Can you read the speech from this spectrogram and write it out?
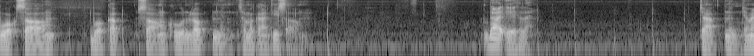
บวกสองบวกกับสองคูณลบหนึ่งสมการที่สองได้ a เท่าไหร่ จากหนึ่งใช่ไหม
